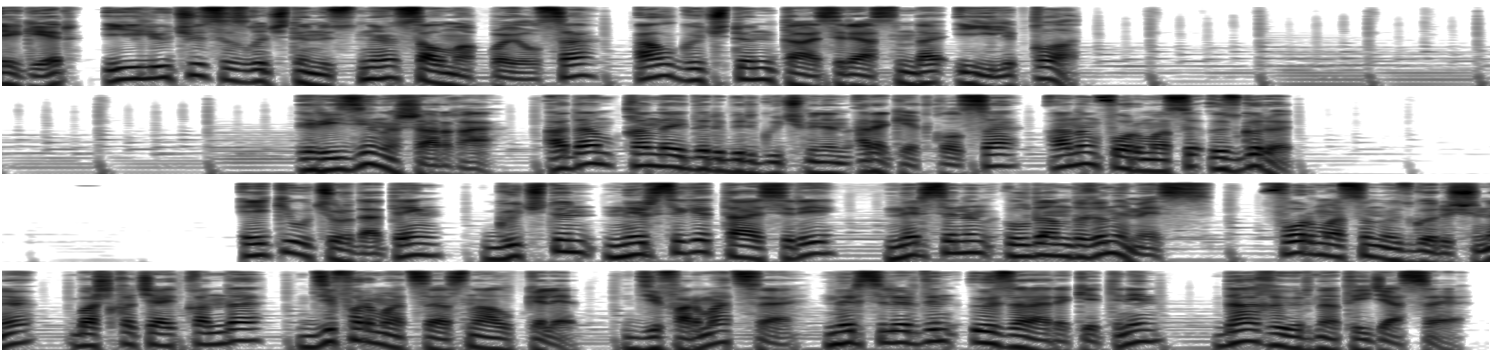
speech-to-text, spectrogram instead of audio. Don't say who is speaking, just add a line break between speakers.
эгер ийилүүчү сызгычтын үстүнө салмак коюлса ал күчтүн таасири астында ийилип калат. Резина шарга. Адам кандайдыр бир күч менен аракет кылса анын формасы өзгөрөт. Эки учурда тең күчтүн нерсеге таасири нерсенин ылдамдыгын эмес формасын өзгөрүшүнө башкача айтканда деформациясына алып келет. Деформация нерселердин өз ара аракетинин дагы бир натыйжасы.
